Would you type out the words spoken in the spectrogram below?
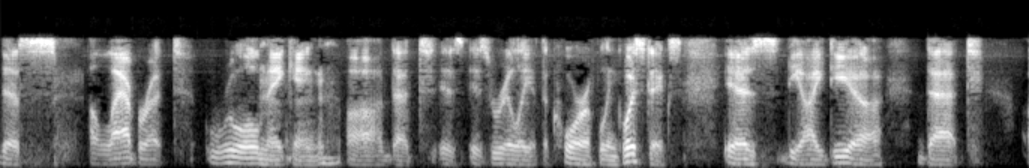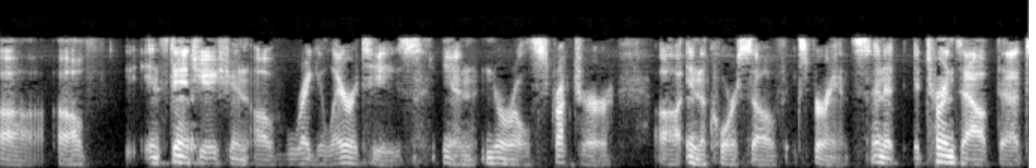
this elaborate rule making uh, that is, is really at the core of linguistics is the idea that uh, of instantiation of regularities in neural structure uh, in the course of experience. And it, it turns out that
